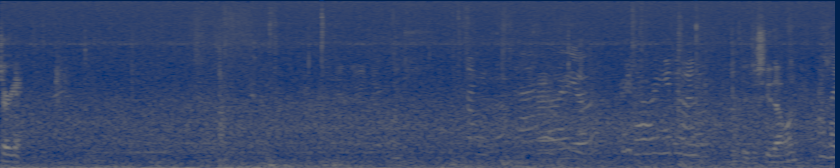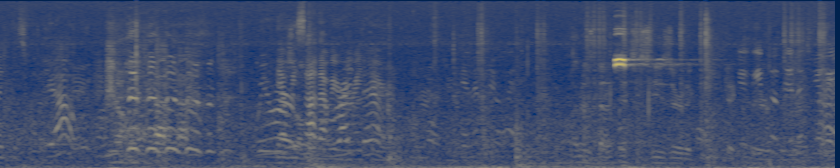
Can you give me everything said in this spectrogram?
Sergey. Great, how are you doing? Did you see that one? I like this weather. Yeah, Yeah, we saw that. We were right there. I'm just, gonna- it's just easier to get clear. Dieguito, ¿tienes miedo?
